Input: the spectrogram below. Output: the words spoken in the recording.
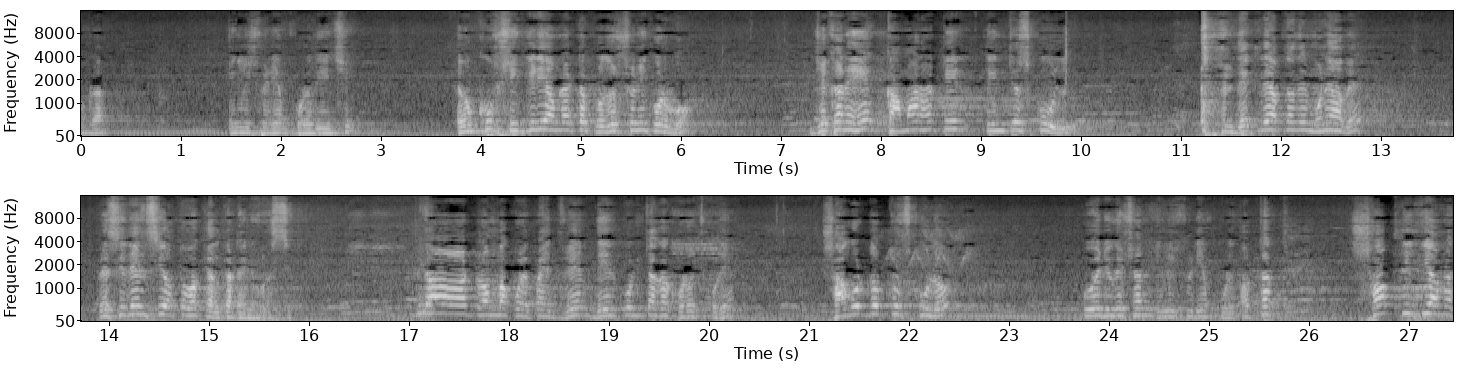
আমরা ইংলিশ মিডিয়াম করে দিয়েছি। এবং খুব শিগগিরই আমরা একটা প্রদর্শনী করব, যেখানে কামারহাটির তিনটে স্কুল দেখলে আপনাদের মনে হবে, প্রেসিডেন্সি অথবা ক্যালকাটা ইউনিভার্সিটি। বিরাট লম্বা করে, প্রায় দেড় কোটি টাকা খরচ করে সাগর দত্ত স্কুলও কো এডুকেশন ইংলিশ মিডিয়াম করে। অর্থাৎ সব দিক দিয়ে আমরা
